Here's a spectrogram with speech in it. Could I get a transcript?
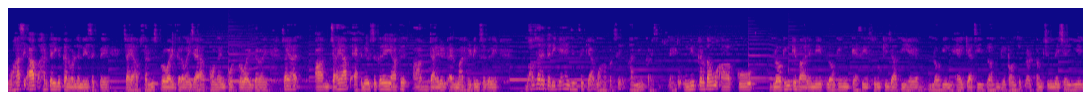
वहाँ से आप हर तरीके का कन्वर्जन ले सकते हैं। चाहे आप सर्विस प्रोवाइड करवाएँ, चाहे आप ऑनलाइन कोर्स प्रोवाइड करवाएँ, चाहे आप चाहे आप एफिलेट से करें या फिर आप डायरेक्ट एड मार्केटिंग से करें, बहुत सारे तरीके हैं जिनसे कि आप वहाँ पर से अर्निंग कर सकते हैं। तो उम्मीद करता हूँ आपको ब्लॉगिंग के बारे में ब्लॉगिंग कैसे शुरू की जाती है ब्लॉगिंग है क्या चीज़ ब्लॉगिंग के कौन से प्लेटफॉर्म चुनने चाहिए,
